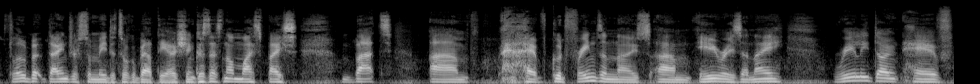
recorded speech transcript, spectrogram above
it's a little bit dangerous for me to talk about the ocean because that's not my space. But um, have good friends in those um, areas, and they really don't have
